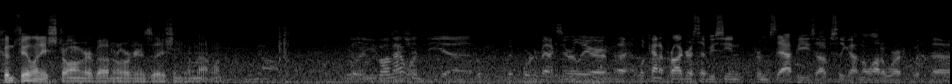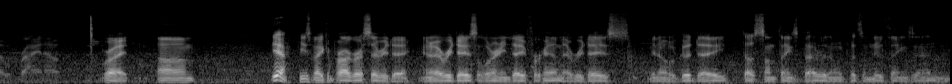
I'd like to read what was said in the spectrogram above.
couldn't feel any stronger about an organization than that one. Well, you mentioned the, uh, the quarterbacks earlier. Uh, what kind of progress have you seen from Zappe? He's obviously gotten a lot of work with uh, with Brian out. Right. Um, yeah, he's making progress every day. You know, every day is a learning day for him. Every day is, you know, a good day. Does some things better, then we put some new things in. And,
